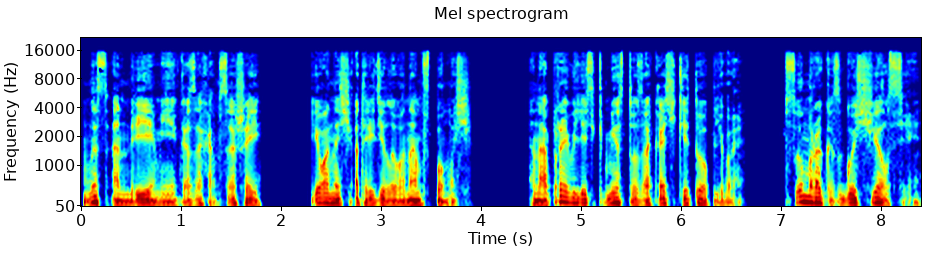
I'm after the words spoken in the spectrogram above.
мы с Андреем и казахом Сашей, Иваныч отрядил его нам в помощь, направились к месту закачки топлива. Сумрак сгущался,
